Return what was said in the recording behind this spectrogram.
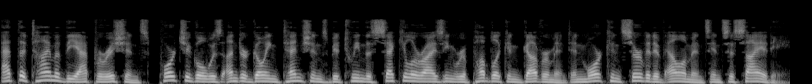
At the time of the apparitions, Portugal was undergoing tensions between the secularizing republican government and more conservative elements in society.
